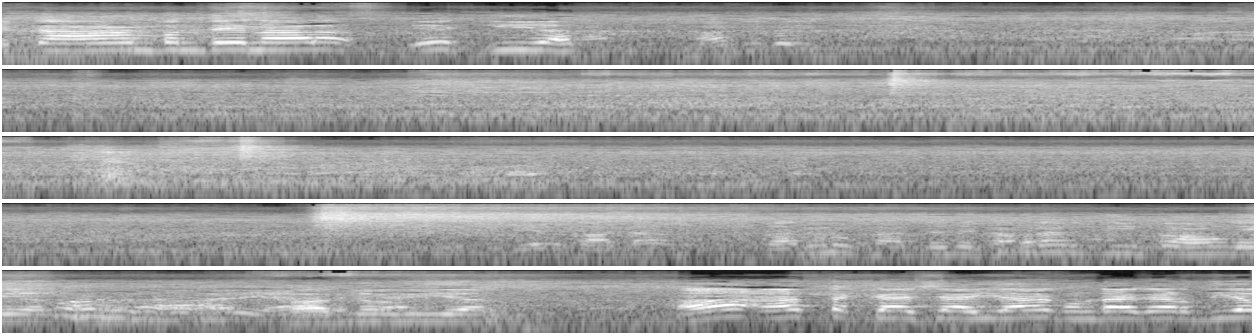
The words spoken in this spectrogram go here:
ਇੱਕ ਆਮ ਬੰਦੇ ਨਾਲ ਇਹ ਕੀ ਆ? ਹਾਂਜੀ ਬਈ। ਇਹ ਸਾਡਾ ਕੱਲ ਨੂੰ ਸਾਡੇ ਤੇ ਖਬਰਾਂ ਵੀ ਕੀ ਪਾਉਂਗੇ ਯਾਰ? ਹੱਦ ਹੋ ਗਈ ਯਾਰ। ਆ ਆ ਧੱਕਾਸ਼ਾਹੀ ਆ ਗੁੰਡਾ ਕਰਦੀ ਆ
